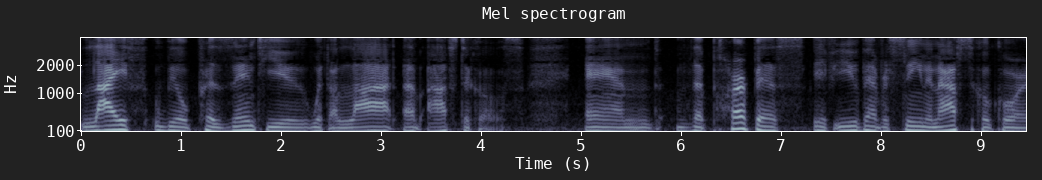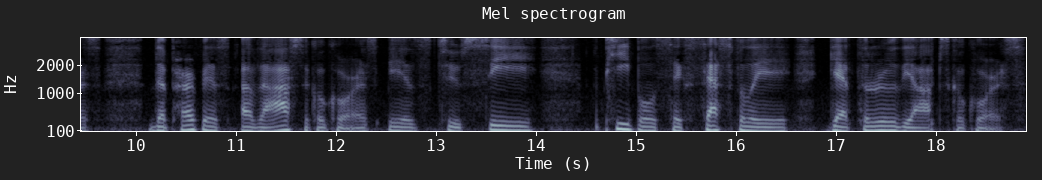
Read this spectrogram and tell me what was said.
life will present you with a lot of obstacles. And the purpose, if you've ever seen an obstacle course, the purpose of the obstacle course is to see people successfully get through the obstacle course.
